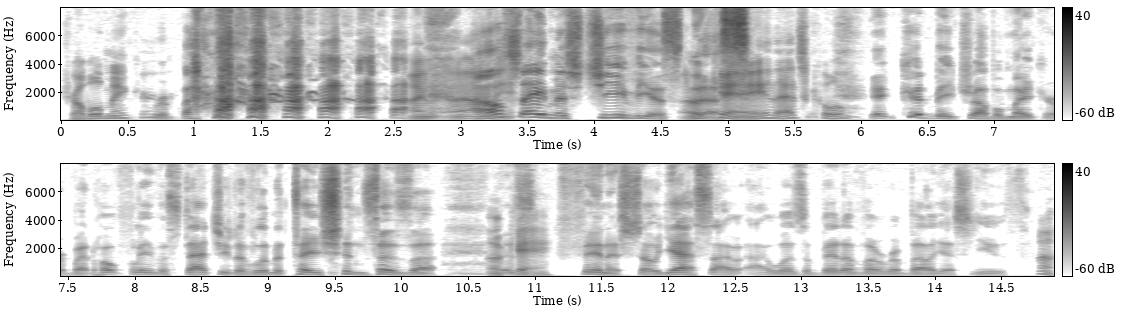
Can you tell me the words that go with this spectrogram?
Troublemaker? I I'll say mischievousness. Okay, that's cool. It could be troublemaker, but hopefully the statute of limitations has, uh, Okay. finished. So yes, I, I was a bit of a rebellious youth. Huh.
